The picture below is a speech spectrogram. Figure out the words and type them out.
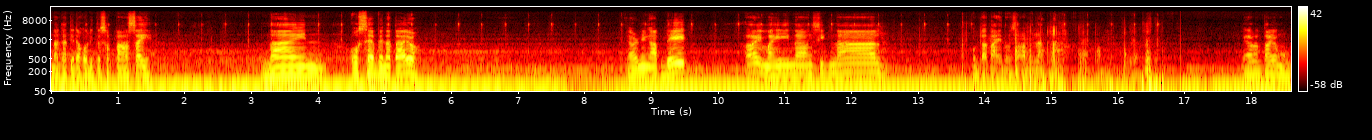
naghatid ako dito sa Pasay. 9:07 na tayo. Earning update. Ay, mahina ang signal. Punta tayo doon sa kabila. Meron tayong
